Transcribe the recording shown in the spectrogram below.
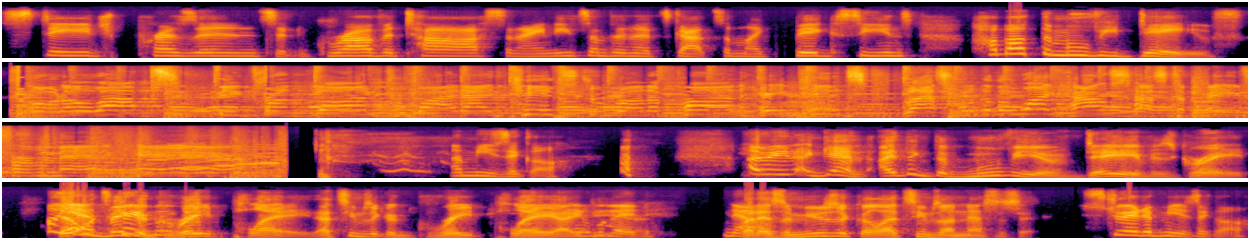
stage presence and gravitas, and I need something that's got some like big scenes. How about the movie Dave? Photo ops, big front lawn for wide-eyed kids to run upon. Hey kids, last one to the White House has to pay for Medicare. A musical. I mean, again, I think the movie of Dave is great. Oh, that yeah, would make a great movie. great play. That seems like a great play idea. It would. No, But as a musical, that seems unnecessary. straight up musical.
